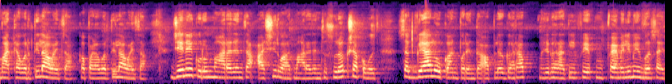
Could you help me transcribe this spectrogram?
माथ्यावरती लावायचा कपाळावरती लावायचा. जेणेकरून महाराजांचा आशीर्वाद महाराजांचं सुरक्षा कवच सगळ्या लोकांपर्यंत आपलं घरा म्हणजे घरातील फे फॅमिली मेंबर्स आहेत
